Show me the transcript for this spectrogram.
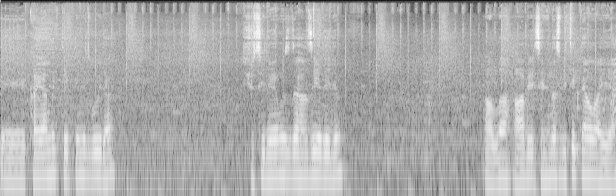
Ee, kayanlık teknemiz burada. Şu silahımızı da hazır edelim. Allah abi senin nasıl bir teknen var ya?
